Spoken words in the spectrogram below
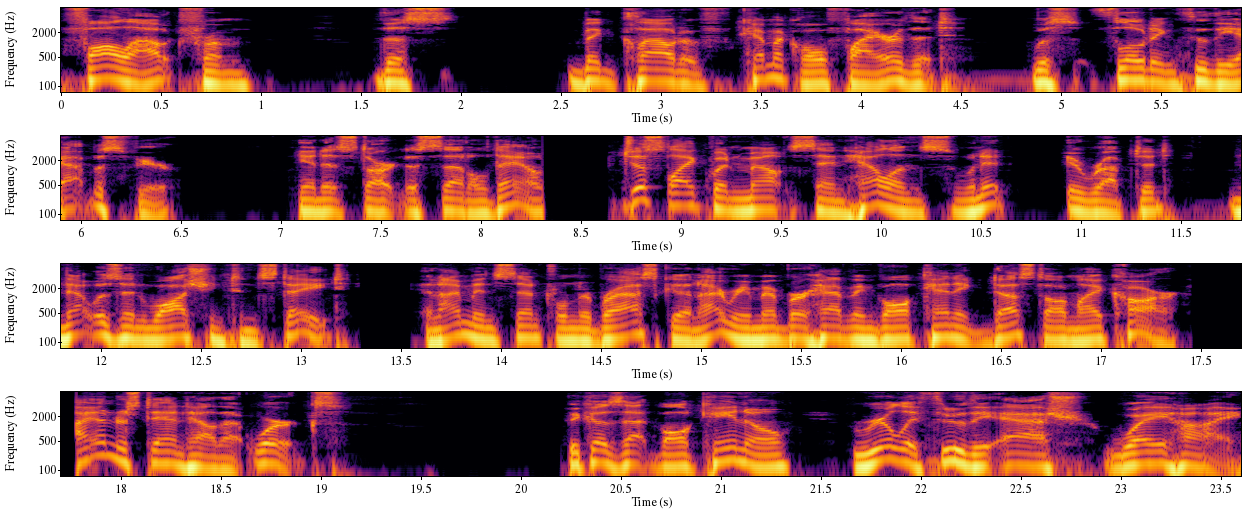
fallout from this big cloud of chemical fire that was floating through the atmosphere and it's starting to settle down. Just like when Mount St. Helens, when it erupted, that was in Washington state and I'm in central Nebraska and I remember having volcanic dust on my car. I understand how that works because that volcano really threw the ash way high.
